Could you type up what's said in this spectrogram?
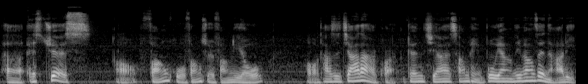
呃 SGS 哦，防火、防水、防油哦，它是加大款，跟其他商品不一样的地方在哪里？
